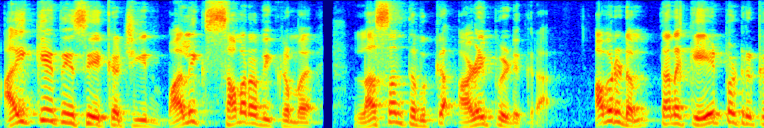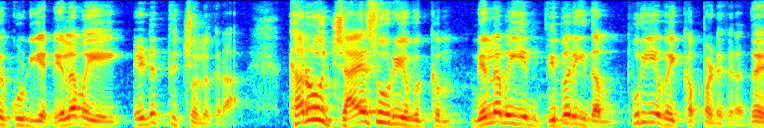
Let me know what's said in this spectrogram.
ஐக்கிய தேசிய கட்சியின் மலிக் சமரவிக்ரம லசந்தவுக்கு அழைப்பு எடுக்கிறார். அவரிடம் தனக்கு ஏற்பட்டிருக்கக்கூடிய நிலைமையை எடுத்துச் சொல்லுகிறார். கரு ஜெயசூரியவுக்கும் நிலைமையின் விபரீதம் புரிய வைக்கப்படுகிறது.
